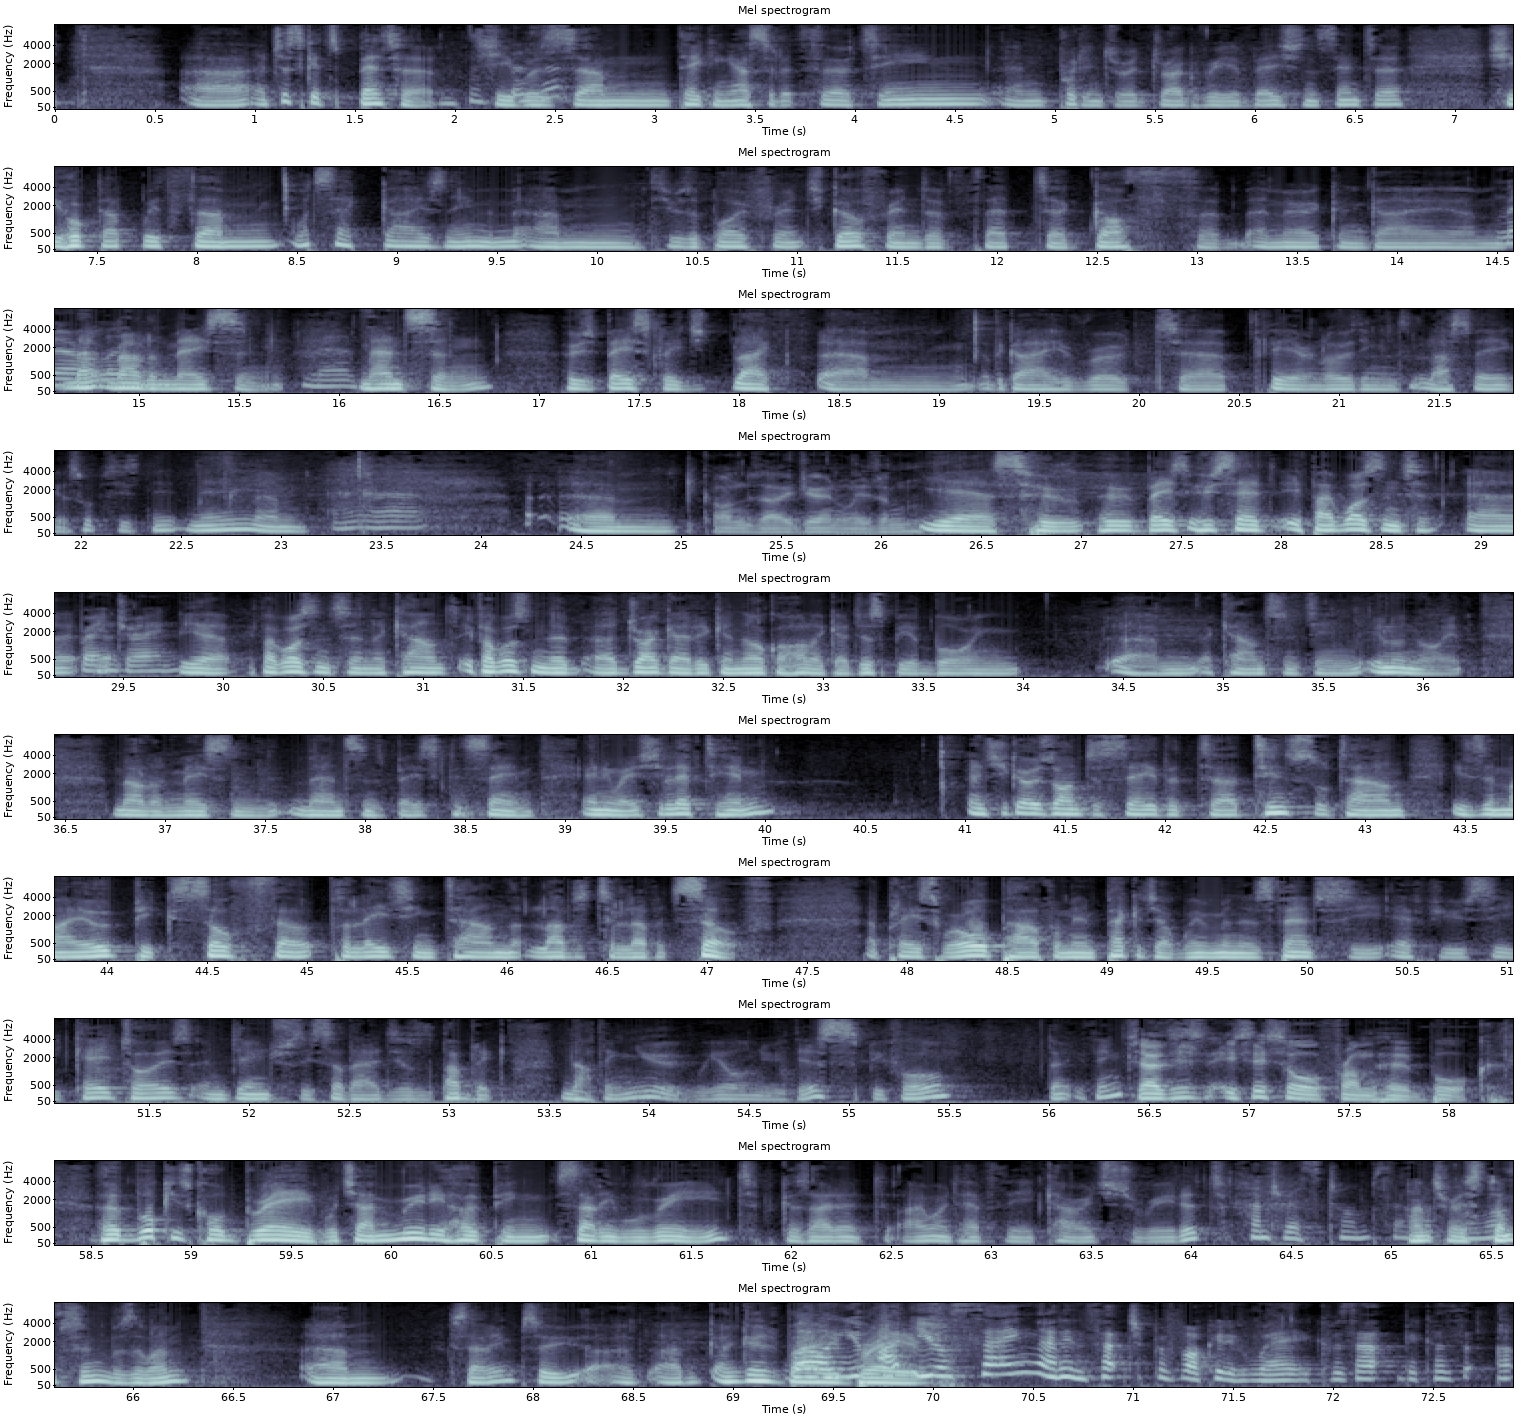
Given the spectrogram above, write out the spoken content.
Uh, it just gets better. she was um, taking acid at 13 and put into a drug rehabilitation center. She hooked up with, um, what's that guy's name? Um, she was a boyfriend, girlfriend of that uh, goth uh, American guy, um, Ma- Marilyn Marilyn Mason. Manson. Manson, who's basically like um, the guy who wrote uh, Fear and Loathing in Las Vegas. What's his na- name? Um, Gonzo journalism. Yes, who who basically who said if I wasn't uh, Brain uh, drain. yeah, if I wasn't an account, if I wasn't a, a drug addict and alcoholic, I'd just be a boring um, accountant in Illinois. Marilyn Mason Manson's basically the same. Anyway, she left him. And she goes on to say that uh, Tinseltown is a myopic, self-flating town that loves to love itself. A place where all powerful men package up women as fantasy F-U-C-K toys and dangerously sell the ideals of the public. Nothing new. We all knew this before, don't you think? So this, is this all from her book? Her book is called Brave, which I'm really hoping Sally will read because I don't, I won't have the courage to read it. Hunter S. Thompson. Hunter S. Thompson was the one. Um, Sally, so uh, I'm I'm going to buy Well, you, uh, Brave. you're saying that in such a provocative way because that, because uh,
